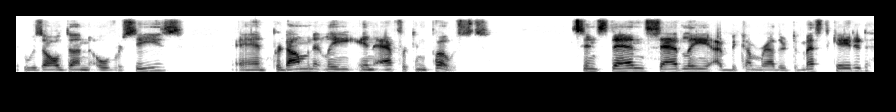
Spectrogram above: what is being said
it was all done overseas and predominantly in African posts. Since then, sadly, I've become rather domesticated.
